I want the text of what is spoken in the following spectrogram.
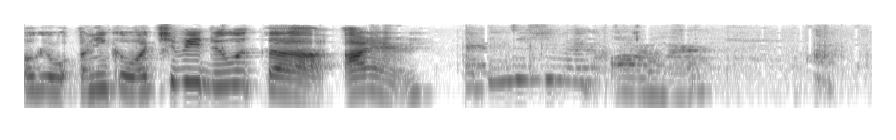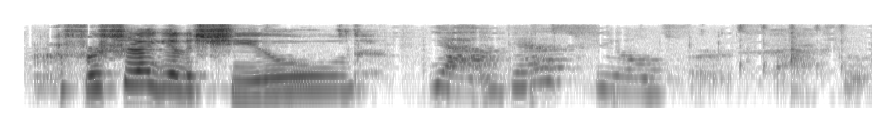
okay, Anika, what should we do with the iron? I think we should make armor. First, should I get a shield? Yeah, get us shields first, actually.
